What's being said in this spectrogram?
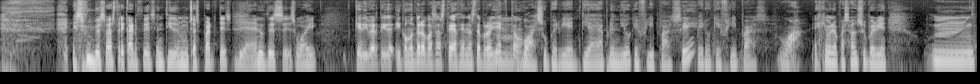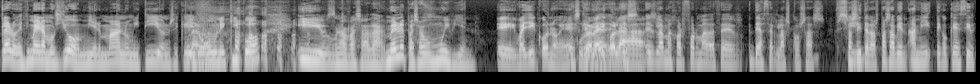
es un desastre, carece de sentido en muchas partes. Bien. Entonces es guay. Qué divertido. ¿Y cómo te lo pasaste haciendo este proyecto? Mm, Buah, súper bien, tía. He aprendido que flipas. ¿Sí? Pero que flipas. Buah, es que me lo he pasado súper bien. Mm, claro, encima éramos yo, mi hermano, mi tío, no sé qué, y luego un equipo y una pasada. Me lo he pasado muy bien. Eh, vaya icono, ¿eh? Es, que Currar ahí ya- con la... es, es la mejor forma de hacer, de hacer las cosas. O sea, Sí. si te las pasa bien. A mí tengo que decir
